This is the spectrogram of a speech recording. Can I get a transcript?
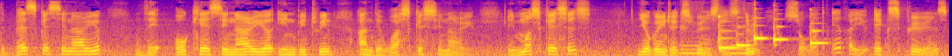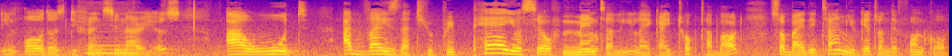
the best case scenario, the okay scenario in between, and the worst case scenario. In most cases, you're going to experience those mm. three. So, whatever you experience in all those different mm. scenarios, I would advise that you prepare yourself mentally, like I talked about. So, by the time you get on the phone call,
